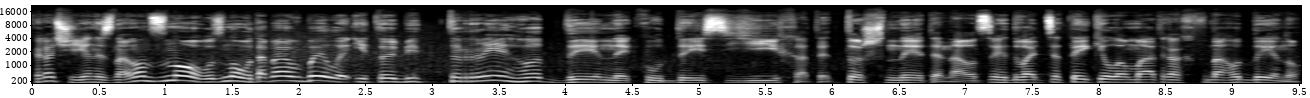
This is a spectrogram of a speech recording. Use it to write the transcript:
Коротше, я не знаю. Ну знову, знову тебе вбили, і тобі три години кудись їхати, тошнити на оцих 20 кілометрах на годину.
